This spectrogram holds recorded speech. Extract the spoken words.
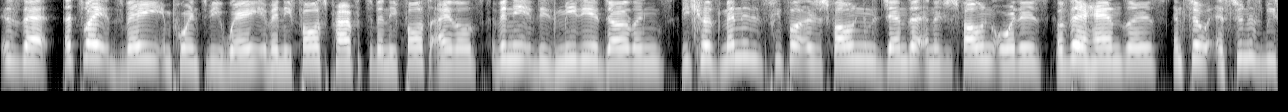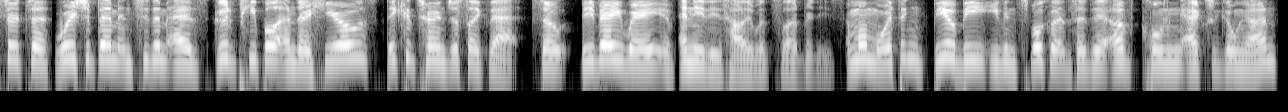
is that that's why it's very important to be wary of any false prophets, of any false idols, of any of these media darlings, because many of these people are just following an agenda and are just following orders of their handlers. And so as soon as we start to worship them and see them as good people and their heroes, they could turn just like that. So be very wary of any of these Hollywood celebrities. And one more thing, B.O.B. even spoke about this idea of cloning actually going on,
